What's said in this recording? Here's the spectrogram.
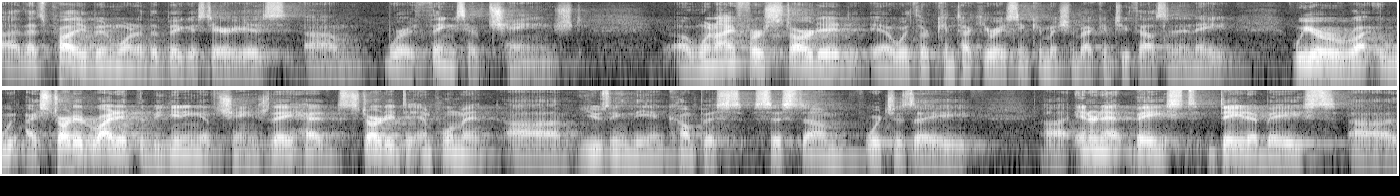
uh, that's probably been one of the biggest areas um, where things have changed. Uh, when I first started uh, with the Kentucky Racing Commission back in 2008, we were right, we, I started right at the beginning of change. They had started to implement um, using the InCompass system, which is a uh, internet-based database uh,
